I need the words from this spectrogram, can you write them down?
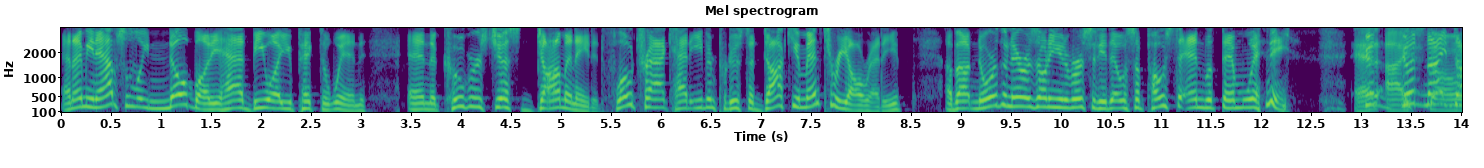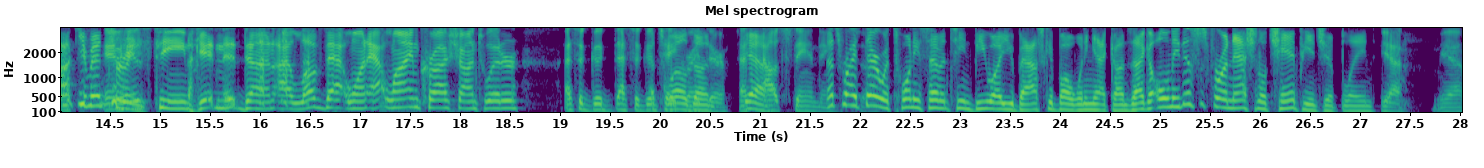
and I mean absolutely nobody, had BYU picked to win, and the Cougars just dominated. FloTrack had even produced a documentary already about Northern Arizona University that was supposed to end with them winning. Good- good night documentary. And his team getting it done. I love that one at Lime Crush on Twitter. That's a good. That's a good That's take well right done. there. That's Yeah. outstanding. That's right So, there with 2017 BYU basketball winning at Gonzaga. Only this is for a national championship, Blaine. Yeah, yeah.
